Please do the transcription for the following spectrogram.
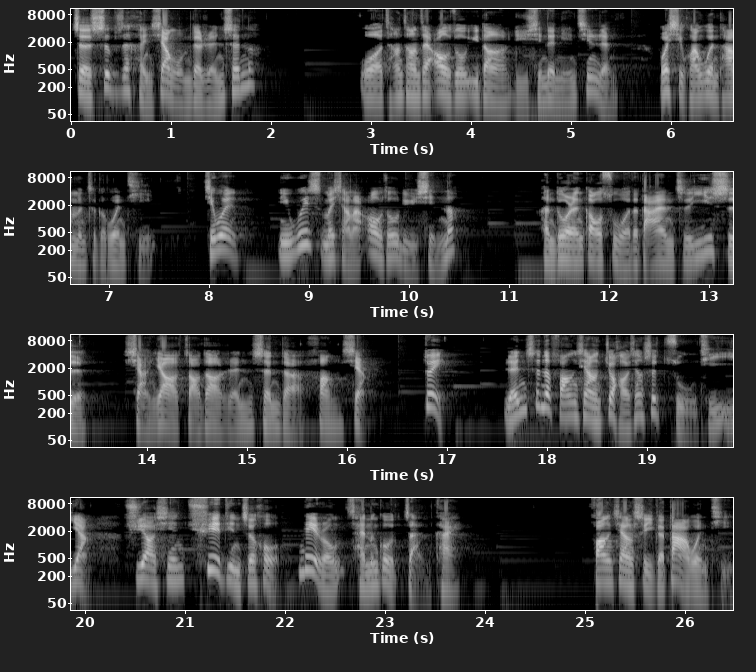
这是不是很像我们的人生呢？我常常在澳洲遇到旅行的年轻人，我喜欢问他们这个问题：请问你为什么想来澳洲旅行呢？很多人告诉我的答案之一是想要找到人生的方向。对，人生的方向就好像是主题一样。需要先确定之后，内容才能够展开。方向是一个大问题，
